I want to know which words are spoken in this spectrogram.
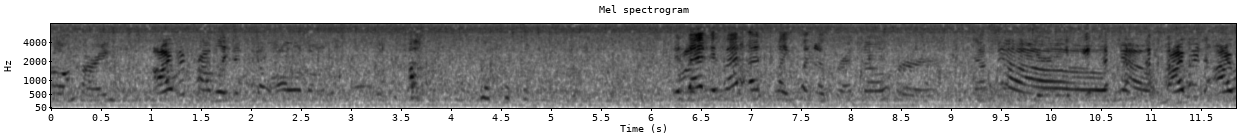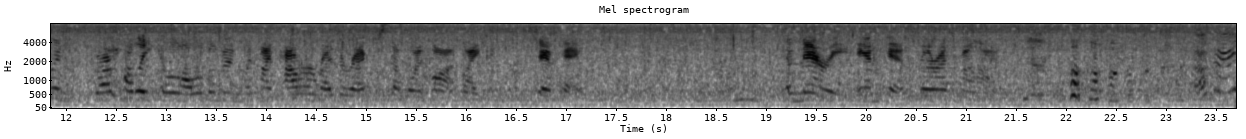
Oh, I'm sorry. I would probably just kill all of them. Is that is that us like putting a threat though for? No, no. I would I would probably kill all of them and with my power resurrect someone hot like champagne. And marry and kiss for the rest of my life. Okay.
